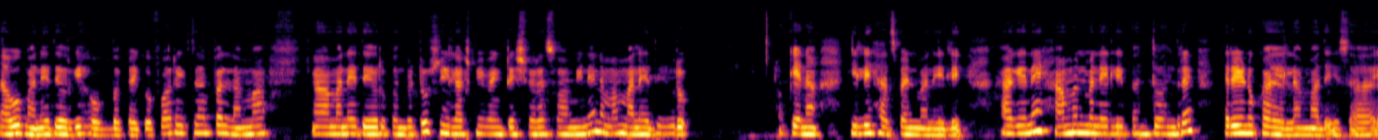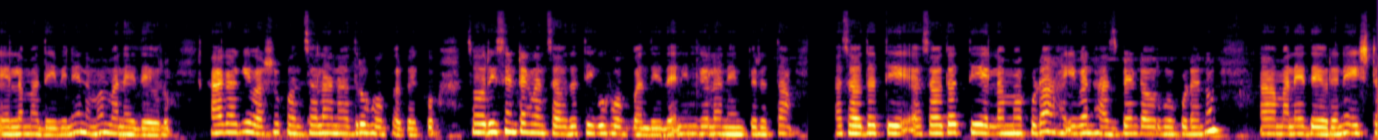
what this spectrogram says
ನಾವು ಮನೆ ದೇವ್ರಿಗೆ ಹೋಗಿ ಬರಬೇಕು ಫಾರ್ ಎಕ್ಸಾಂಪಲ್ ನಮ್ಮ ಮನೆ ದೇವರು ಬಂದ್ಬಿಟ್ಟು ಶ್ರೀ ಲಕ್ಷ್ಮೀ ವೆಂಕಟೇಶ್ವರ ಸ್ವಾಮಿನೇ ನಮ್ಮ ಮನೆ ದೇವರು. ಓಕೆನಾ? ಇಲ್ಲಿ ಹಸ್ಬೆಂಡ್ ಮನೆಯಲ್ಲಿ. ಹಾಗೆಯೇ ಅಮ್ಮನ ಮನೆಯಲ್ಲಿ ಬಂತು ಅಂದರೆ ರೇಣುಕಾ ಯಲ್ಲಮ್ಮ ದೇಸ ಯಲ್ಲಮ್ಮ ದೇವಿನೇ ನಮ್ಮ ಮನೆ ದೇವರು. ಹಾಗಾಗಿ ವರ್ಷಕ್ಕೆ ಒಂದು ಸಲನಾದರೂ ಹೋಗಿ ಬರಬೇಕು. ಸೊ ರೀಸೆಂಟಾಗಿ ನಾನು ಸವದತ್ತಿಗೂ ಹೋಗಿ ಬಂದಿದ್ದೆ. ನಿಮಗೆಲ್ಲ ನೆನಪಿರುತ್ತಾ? ಸವದತ್ತಿ ಸವದತ್ತಿ ಎಲ್ಲಮ್ಮ ಕೂಡ ಈವನ್ ಹಸ್ಬೆಂಡ್ ಅವ್ರಿಗೂ ಕೂಡ ಮನೆ ದೇವರೇನೆ ಇಷ್ಟ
